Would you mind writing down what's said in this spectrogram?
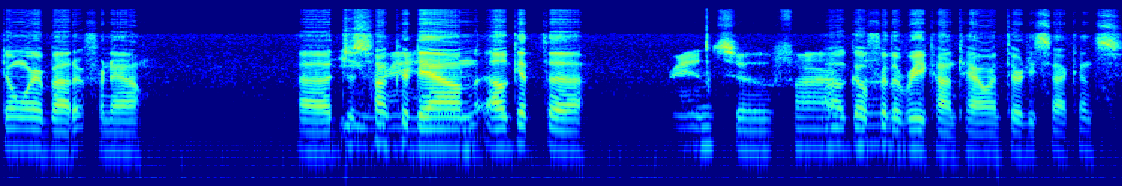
Don't worry about it for now. Uh, He just hunker down. I'll get the. Ran so far. I'll go for the recon tower in 30 seconds.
